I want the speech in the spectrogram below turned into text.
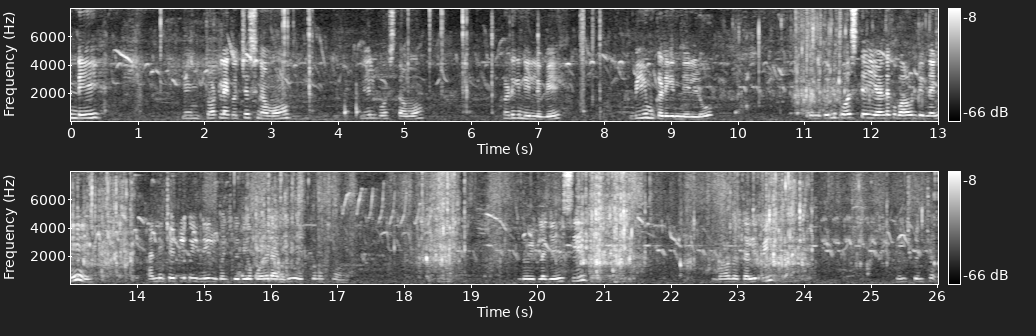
అండి. మేము తోటలోకి వచ్చేసినాము. నీళ్ళు పోస్తాము. కడిగి నీళ్ళు ఇవి బియ్యం కడిగిన నీళ్ళు. కొన్ని కొన్ని పోస్తే ఈ ఎండకు బాగుంటుందని అన్ని చెట్లకు ఈ నీళ్ళు కొంచెం కొద్దిగా పోయడానికి ఎత్తుకొని వచ్చినాము ఇట్లా చేసి బాగా కలిపి కొంచెం కొంచెం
